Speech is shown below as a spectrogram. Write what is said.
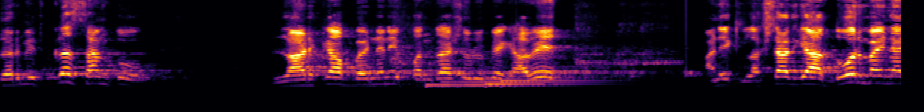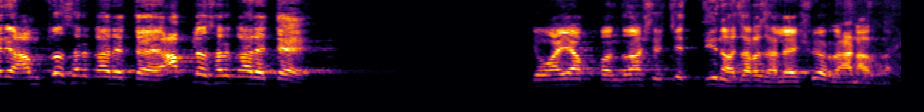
तर मी इतकंच सांगतो लाडक्या बहिणीने पंधराशे रुपये घ्यावेत. आणि एक लक्षात घ्या दोन महिन्याने आमचं सरकार येत आहे आपलं सरकार येत आहे तेव्हा या पंधराशेचे तीन हजार झाल्याशिवाय राहणार नाही.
